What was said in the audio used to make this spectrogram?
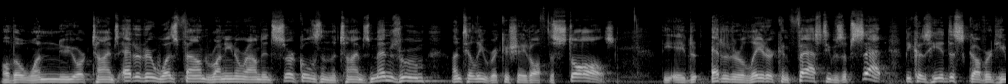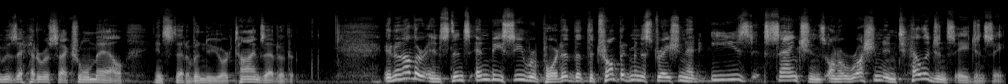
although one New York Times editor was found running around in circles in the Times men's room until he ricocheted off the stalls. The ed- editor later confessed he was upset because he had discovered he was a heterosexual male instead of a New York Times editor. In another instance, NBC reported that the Trump administration had eased sanctions on a Russian intelligence agency.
